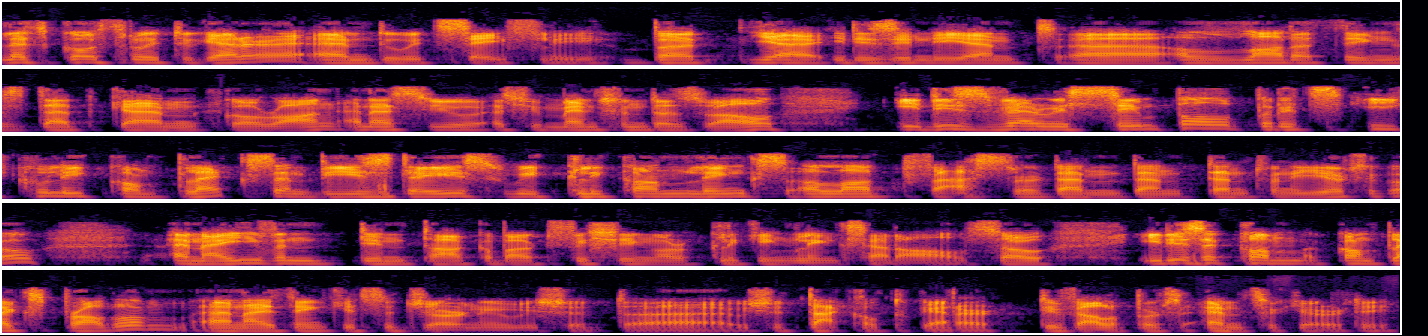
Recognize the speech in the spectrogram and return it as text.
Let's go through it together and do it safely. But yeah, it is in the end uh, a lot of things that can go wrong. And as you as you mentioned as well, it is very simple, but it's equally complex. And these days we click on links a lot faster than than 10, 20 years ago. And I even didn't talk about phishing or clicking links at all. So it is a com- complex problem, and I think it's a journey we should uh, we should tackle together, developers and security.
